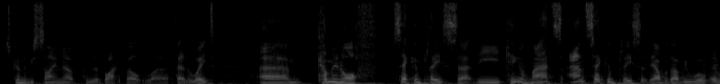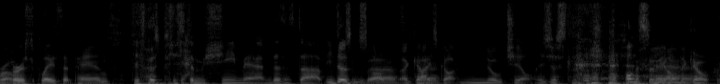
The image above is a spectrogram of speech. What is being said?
who's going to be signing up for the black belt uh, featherweight, um, coming off second place at the King of Mats and second place at the Abu Dhabi World And Pro. first place at Pans. just just a machine, man. Doesn't stop. He doesn't He's stop. badass, That guy's yeah. got no chill. He's just constantly on the go.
